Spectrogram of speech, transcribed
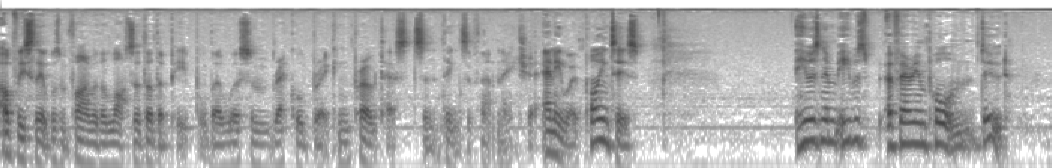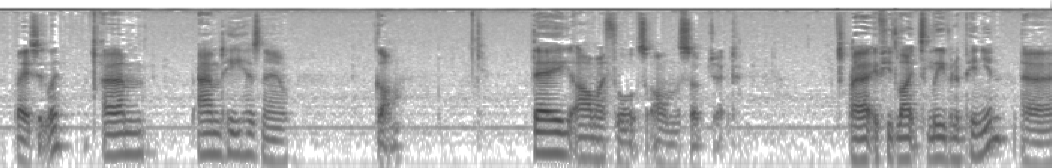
obviously it wasn't fine with a lot of other people. There were some record-breaking protests and things of that nature. Anyway, point is, he was an, he was a very important dude, basically, um, and he has now gone. They are my thoughts on the subject. Uh, if you'd like to leave an opinion uh,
